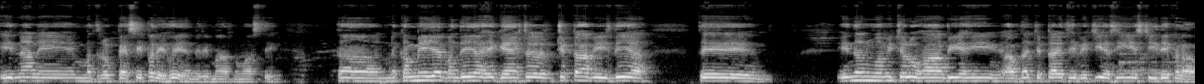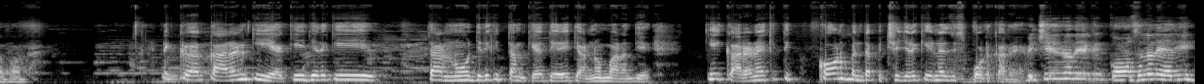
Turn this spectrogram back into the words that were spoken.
ਇਹਨਾਂ ਨੇ ਮਤਲਬ ਪੈਸੇ ਭਰੇ ਹੋਏ ਆ ਮੇਰੇ ਮਾਰਨ ਵਾਸਤੇ। ਤਾਂ ਨਕੰਮੇ ਜਿਹੇ ਬੰਦੇ ਆ ਇਹ ਗੈਂਗਸਟਰ ਚਿੱਟਾ ਵੇਚਦੇ ਆ ਤੇ ਇਹਨਾਂ ਨੂੰ ਆ ਵੀ ਚਲੋ ਹਾਂ ਵੀ ਅਸੀਂ ਆਪਦਾ ਚਿੱਟਾ ਇੱਥੇ ਵੇਚੀ ਅਸੀਂ ਇਸ ਚੀਜ਼ ਦੇ ਖਿਲਾਫ ਆ ਤੇ ਕਾਰਨ ਕੀ ਹੈ ਕਿ ਜਿਹੜੇ ਕਿ ਤੁਹਾਨੂੰ ਜਿਹੜੇ ਕਿ ਧਮਕੀਆਂ ਦੇ ਰਹੇ ਜਾਨੋਂ ਮਾਰਨ ਦੀ ਕੀ ਕਾਰਨ ਹੈ ਕਿ ਤੇ ਕੌਣ ਬੰਦਾ ਪਿੱਛੇ ਜਿਹੜੇ ਕਿ ਇਹਨਾਂ ਦੀ ਸਪੋਰਟ ਕਰ ਰਿਹਾ ਪਿੱਛੇ ਇਹਨਾਂ ਦੇ ਇੱਕ ਕਾਉਂਸਲਰ ਹੈ ਜੀ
